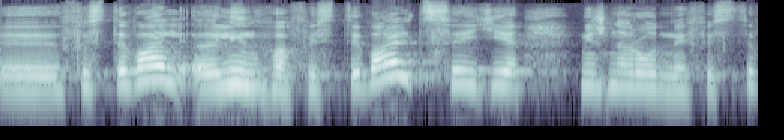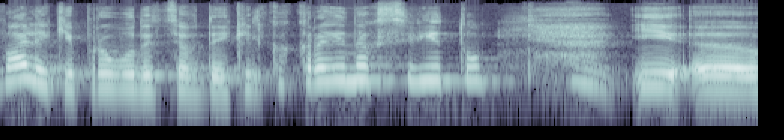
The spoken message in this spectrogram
е, фестиваль Лінгва фестиваль. Це є міжнародний фестиваль, який проводиться в декількох країнах світу. І е,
